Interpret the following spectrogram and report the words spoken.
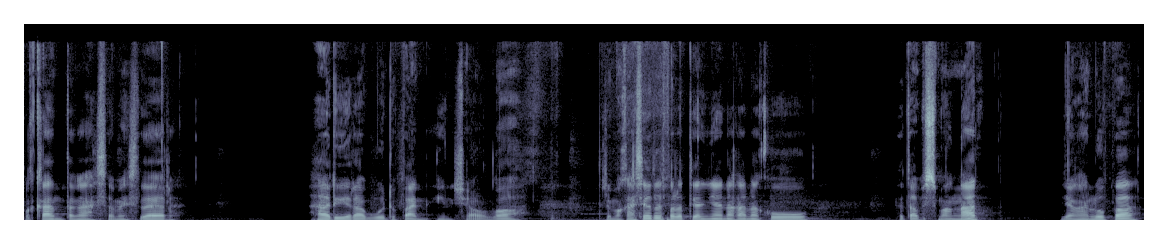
pekan tengah semester hari Rabu depan insya Allah. Terima kasih atas perhatiannya anak-anakku. Tetap semangat. Jangan lupa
